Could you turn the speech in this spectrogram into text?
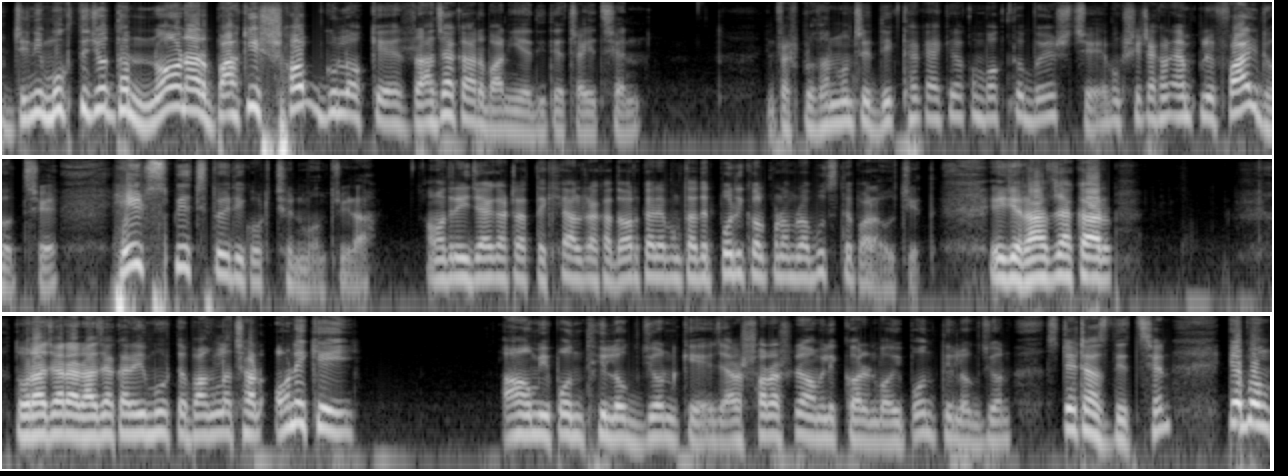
যিনি মুক্তিযোদ্ধা নন আর বাকি সবগুলোকে রাজাকার বানিয়ে দিতে চাইছেন। ইনফ্যাক্ট প্রধানমন্ত্রীর দিক থেকে একই রকম বক্তব্য এসছে এবং সেটা এখন অ্যাম্পলিফাইড হচ্ছে। হেড স্পিচ তৈরি করছেন মন্ত্রীরা। আমাদের এই জায়গাটাতে খেয়াল রাখা দরকার এবং তাদের পরিকল্পনা আমরা বুঝতে পারা উচিত। এই যে রাজাকার তোরা যারা রাজাকার এই মুহূর্তে বাংলা ছাড় অনেকেই আওয়ামীপন্থী লোকজনকে, যারা সরাসরি আওয়ামী লীগ করেন বা ওইপন্থী লোকজন স্ট্যাটাস দিচ্ছেন এবং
